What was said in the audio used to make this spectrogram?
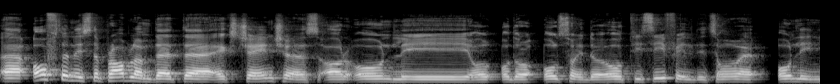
Uh, often is the problem that uh, exchanges are only, al- although also in the OTC field, it's all, only in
